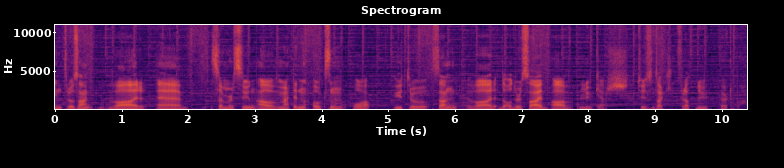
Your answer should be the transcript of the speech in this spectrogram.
Introsang var eh, 'Summer Soon' av Martin Oakson. Og utrosang var 'The Other Side' av Lukash. Tusen takk for at du hørte på.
